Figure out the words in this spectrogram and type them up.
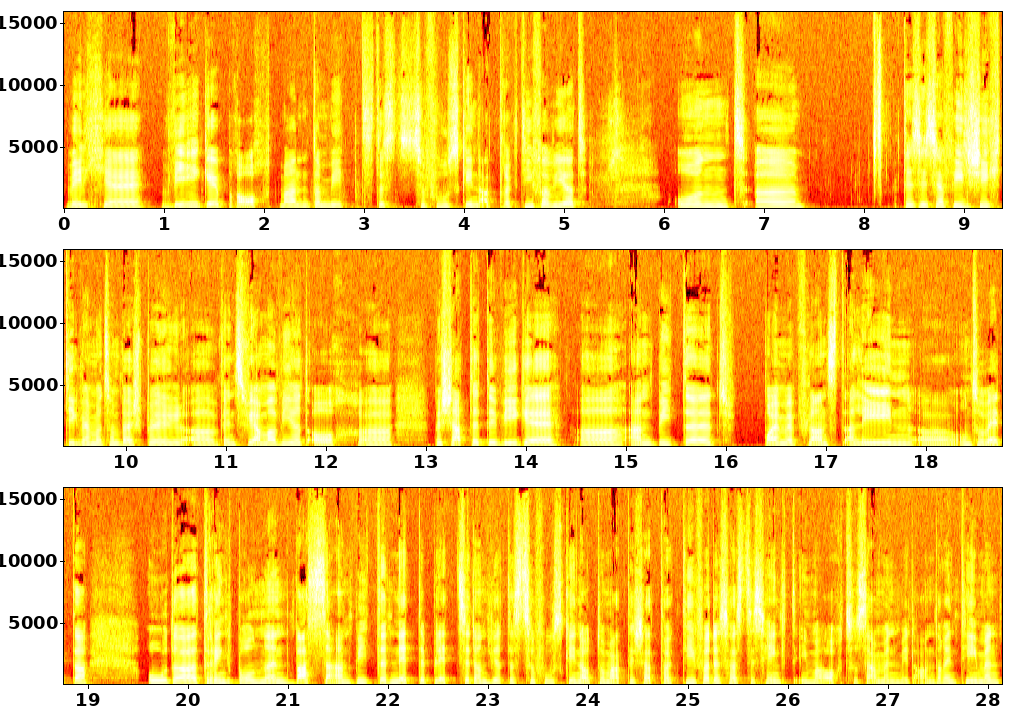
welche Wege braucht man, damit das zu Fußgehen attraktiver wird. Und äh, das ist ja vielschichtig, wenn man zum Beispiel, äh, wenn es wärmer wird, auch äh, beschattete Wege äh, anbietet, Bäume pflanzt, Alleen äh, und so weiter oder Trinkbrunnen, Wasser anbietet, nette Plätze, dann wird das zu Fuß gehen automatisch attraktiver. Das heißt, es hängt immer auch zusammen mit anderen Themen.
